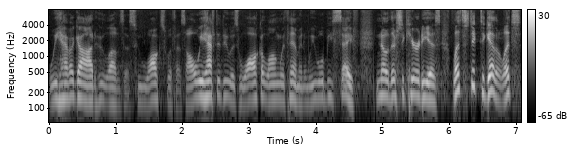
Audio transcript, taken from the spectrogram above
we have a God who loves us, who walks with us. All we have to do is walk along with him and we will be safe. No, their security is let's stick together. Let's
